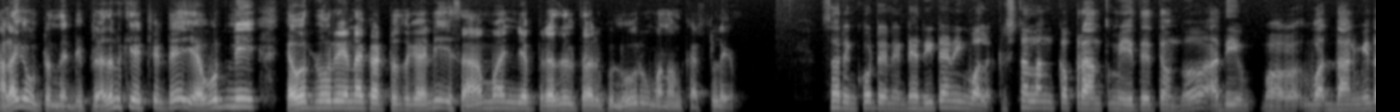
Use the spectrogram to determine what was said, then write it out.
అలాగే ఉంటుందండి. ప్రజలకి ఏంటంటే ఎవరిని ఎవరి నూరైనా కట్టదు కానీ సామాన్య ప్రజల తాలూకు నూరు మనం కట్టలేము సార్ ఇంకోటి ఏంటంటే రిటైనింగ్ వాల్ కృష్ణలంక ప్రాంతం ఏదైతే ఉందో అది దాని మీద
